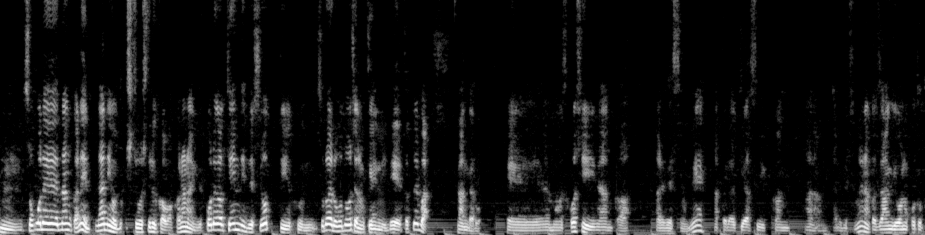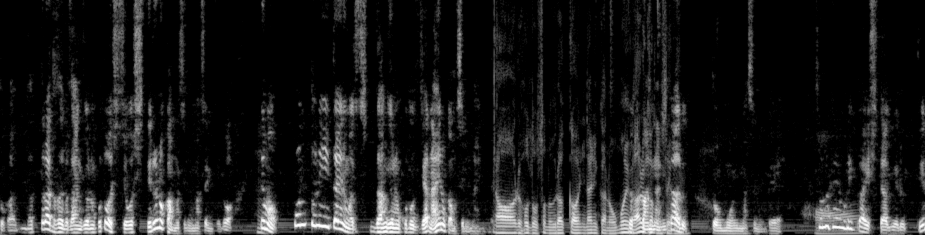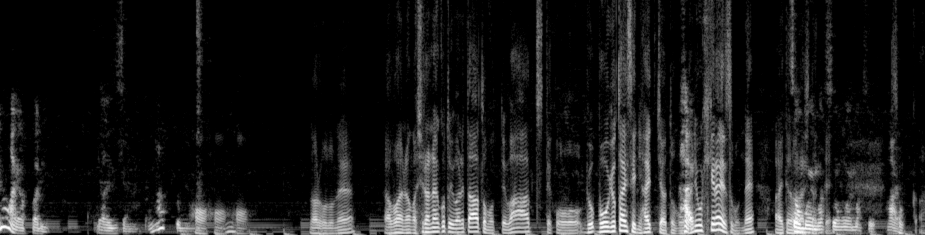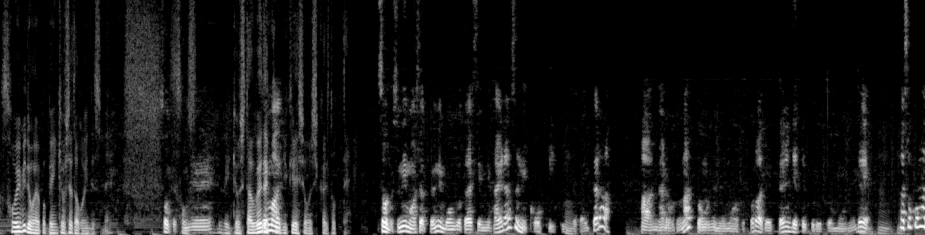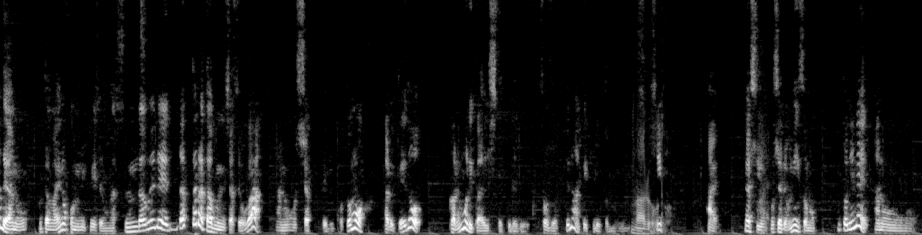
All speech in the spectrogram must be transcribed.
うん、そこでなんかね、何を主張してるかわからないんで、これが権利ですよっていうふうに、それは労働者の権利で、例えば、なんだろう、えー、もう少しなんか、あれですよね、働きやすい感、ああれですよね、なんか残業のこととかだったら、例えば残業のことを主張してるのかもしれませんけど、でも、本当に言いたいのは残業のことじゃないのかもしれない。なるほど、その裏側に何かの思いがある可能性がある何かある。と思いますので、その辺を理解してあげるっていうのがやっぱり大事じゃないかなと思います、はあはあはあ、なるほどね。やばい、なんか知らないこと言われたと思って、わーっつってこう、ぼ防御体制に入っちゃうと、もうはい何も聞けないですもんね、相手のそう話なんて。思います、そう思います。はいそ。っか、そういう意味でもやっぱ勉強してた方がいいんですね。そうですそうね。勉強した上でコミュニケーションをしっかりとって。そうですね。今おっしゃったように、防御体制に入らずにこう聞いていただいたら、ああ、なるほどな、というふうに思うところは絶対に出てくると思うので、まあ、そこまであの、お互いのコミュニケーションが進んだ上で、だったら多分社長が、あの、おっしゃってることも、ある程度、彼も理解してくれる想像っていうのはできると思いますし。なるほど。だしはい、おっしゃるように、その、本当にね、あの、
